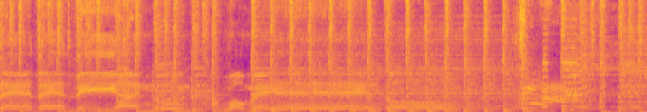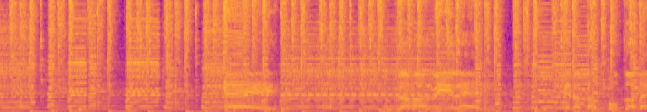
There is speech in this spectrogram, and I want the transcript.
se de día en un momento. ¡Ey! No me olviden, pero tampoco me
